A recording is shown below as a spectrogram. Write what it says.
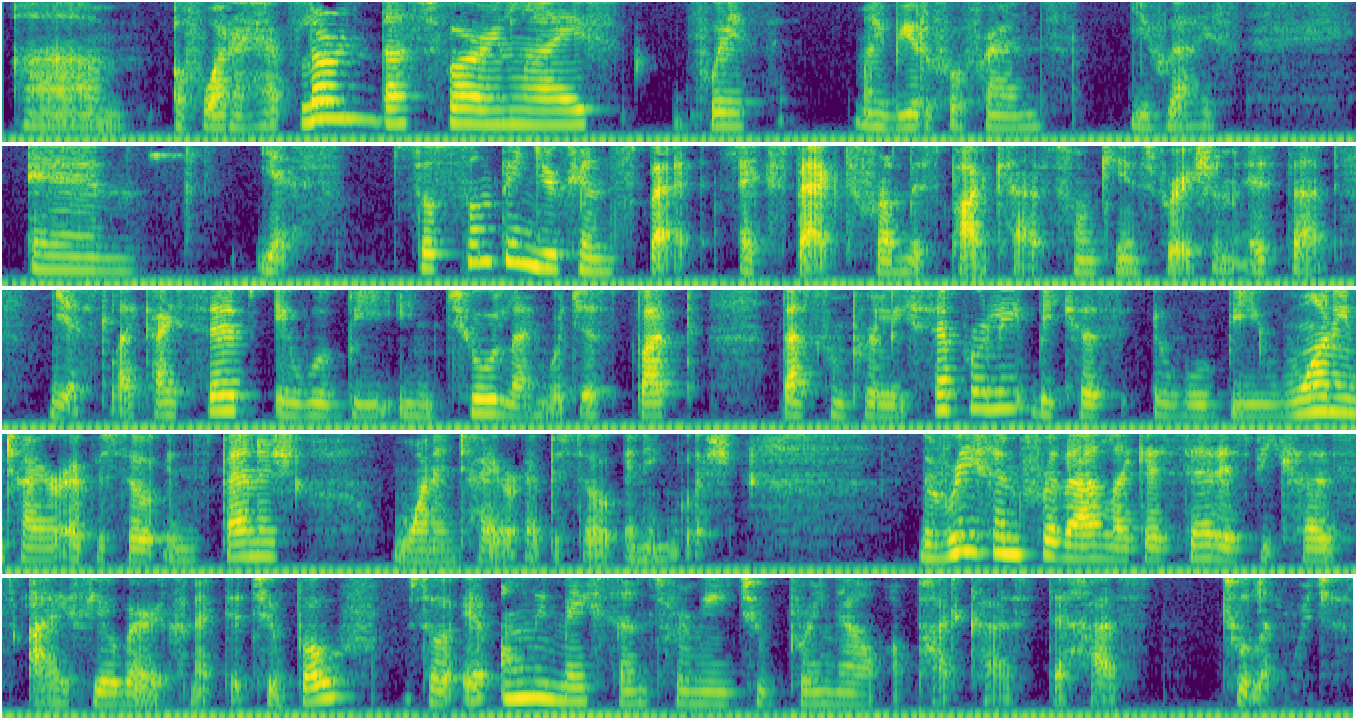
um, of what I have learned thus far in life with my beautiful friends, you guys. And yes, so something you can spe- expect from this podcast, Funky Inspiration, is that yes, like I said, it will be in two languages, but that's completely separately because it will be one entire episode in Spanish, one entire episode in English. The reason for that, like I said, is because I feel very connected to both. So it only makes sense for me to bring out a podcast that has two languages.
